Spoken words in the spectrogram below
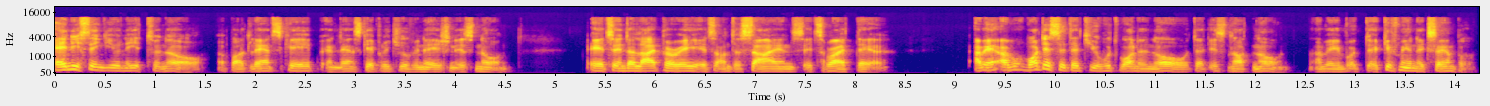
Anything you need to know about landscape and landscape rejuvenation is known. It's in the library it's on the science it's right there. I mean uh, what is it that you would want to know that is not known? I mean give me an example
